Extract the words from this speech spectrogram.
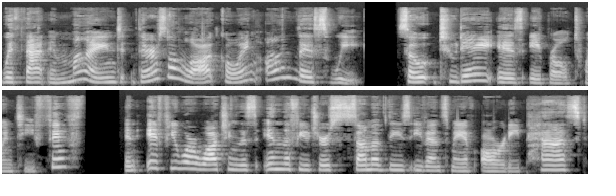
With that in mind, there's a lot going on this week. So, today is April 25th. And if you are watching this in the future, some of these events may have already passed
